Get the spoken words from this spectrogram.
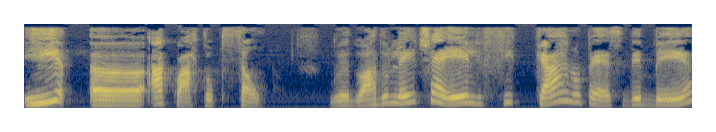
E uh, a quarta opção do Eduardo Leite é ele ficar no PSDB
